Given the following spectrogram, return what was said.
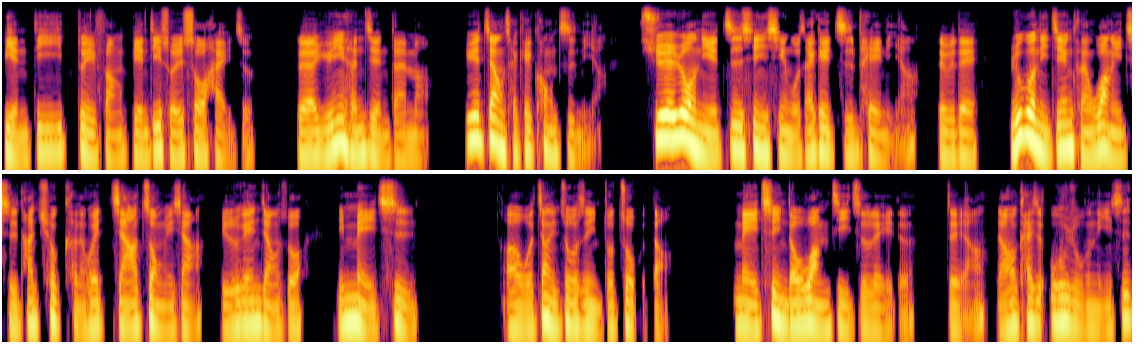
贬低对方，贬低所谓受害者。对啊，原因很简单嘛，因为这样才可以控制你啊，削弱你的自信心，我才可以支配你啊，对不对？如果你今天可能忘一次，他就可能会加重一下，比如跟你讲说，你每次，呃，我叫你做的事情你都做不到。每次你都忘记之类的，对啊，然后开始侮辱你，是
